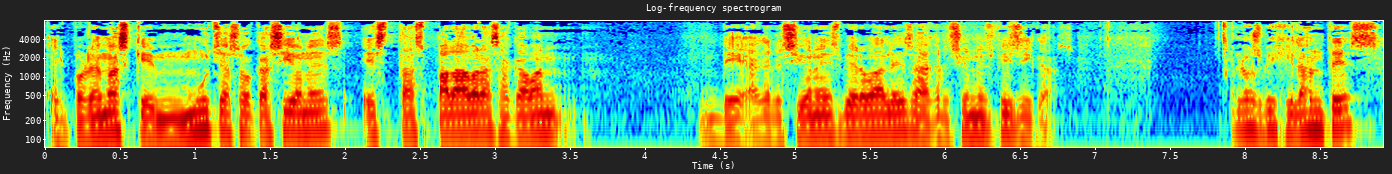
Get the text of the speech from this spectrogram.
El problema es que en muchas ocasiones estas palabras acaban de agresiones verbales a agresiones físicas. Los vigilantes,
